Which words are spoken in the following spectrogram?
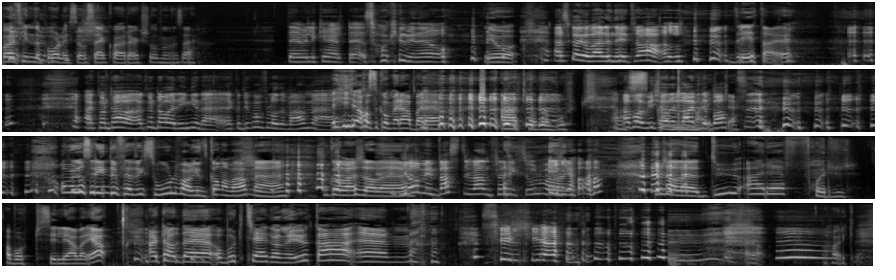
Bare finn det på, liksom, og se hva reaksjonene er. Det er vel ikke helt det saken min er om. Jo, Jeg skal jo være nøytral. drit deg i. Jeg kan ta, jeg kan ta og ringe deg. Du kan få lov til å være med. Ja, så kommer jeg bare Jeg tar deg bort. Jeg bare, Vi kjører live debatt. Og my god, så ringer du Fredrik Solvangen, skal han være med. Det være sånn eh, Ja, min beste venn Fredrik Solvang. Ja. Så sa det Du er eh, for abort, Silje. Jeg bare Ja. Jeg har tatt eh, abort tre ganger i uka. Um. Silje. jeg har ikke det.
